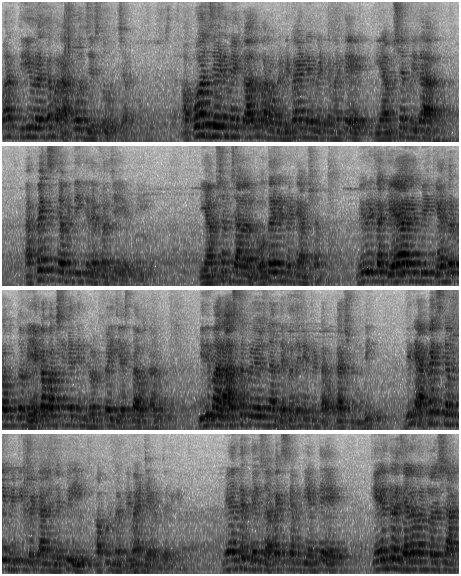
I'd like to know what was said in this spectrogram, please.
మనం తీవ్రంగా మనం అపోజ్ చేస్తూ వచ్చాం. అపోజ్ చేయడమే కాదు మనం ఒక డిమాండ్ ఏం పెట్టామంటే ఈ అంశం మీద అపెక్స్ కమిటీకి రెఫర్ చేయండి. ఈ అంశం చాలా లోతైనటువంటి అంశం. మీరు ఇట్లా కేఆర్ఎంబి కేంద్ర ప్రభుత్వం ఏకపక్షంగా దీన్ని నోటిఫై చేస్తూ ఉన్నారు. ఇది మా రాష్ట్ర ప్రయోజనాలు దెబ్బతినేటువంటి అవకాశం ఉంది. దీన్ని అపెక్స్ కమిటీ మీటింగ్ పెట్టాలని చెప్పి అప్పుడు మేము డిమాండ్ చేయడం జరిగింది. మీ అందరికి తెలుసు అపెక్స్ కమిటీ అంటే కేంద్ర జలవనరుల శాఖ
